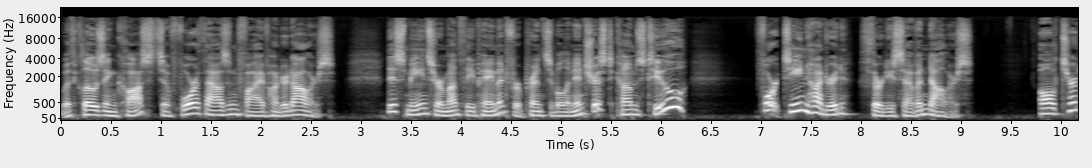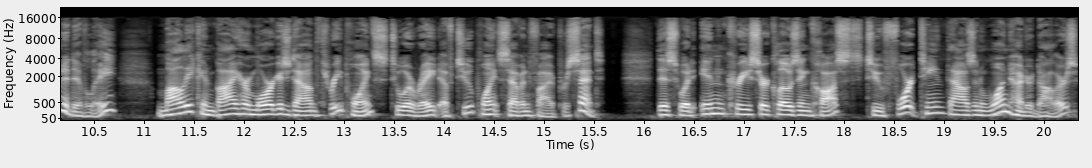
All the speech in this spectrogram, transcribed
with closing costs of $4,500. This means her monthly payment for principal and interest comes to $1,437. Alternatively, Molly can buy her mortgage down three points to a rate of 2.75%. This would increase her closing costs to $14,100,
